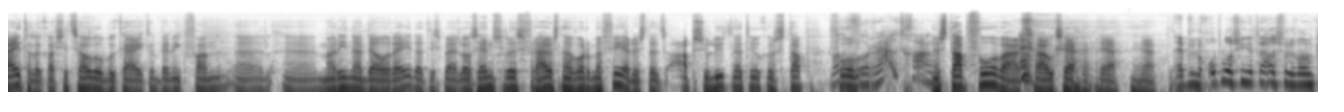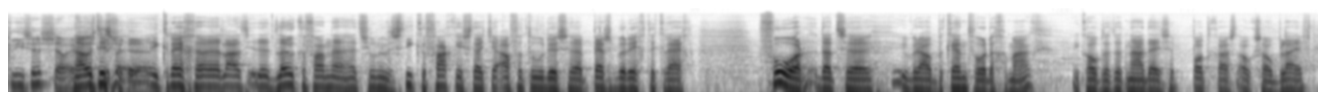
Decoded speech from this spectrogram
feitelijk, als je het zo wil bekijken, ben ik van eh, eh, Marina del Rey, dat is bij Los Angeles, verhuisd naar Wormerveer. Dus dat is absoluut natuurlijk een stap, Wat een voor, vooruitgang. een stap voorwaarts, zou ik zeggen. Ja, ja. Hebben we nog oplossingen trouwens voor de wooncrisis? Zo Nou, het, is, de- ik kreeg laatst, het leuke van eh, het journalistieke vak is dat je af en toe dus eh, persberichten krijgt voordat ze überhaupt bekend worden gemaakt. Ik hoop dat het na deze podcast ook zo blijft.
